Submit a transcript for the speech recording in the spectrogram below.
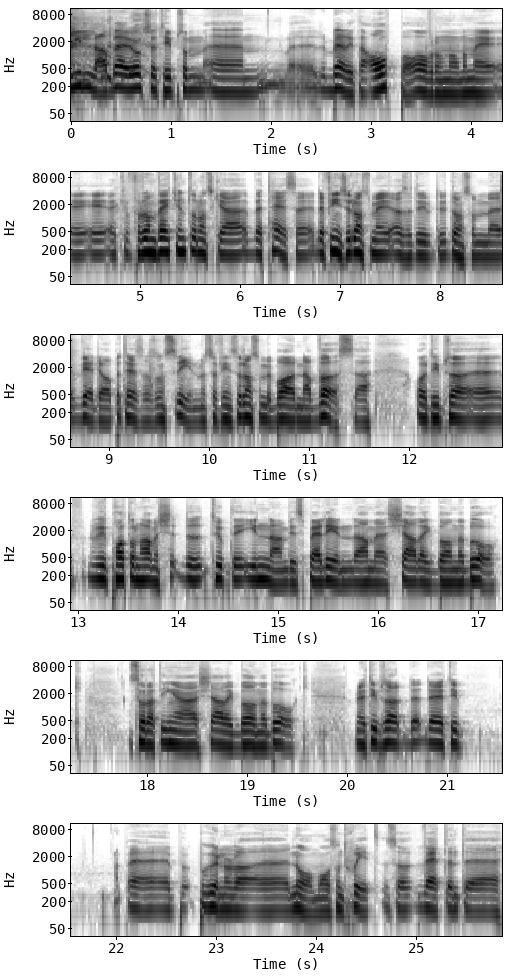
killar blir ju också typ som... Eh, det blir lite apor av dem när de är, är, är... För de vet ju inte hur de ska bete sig. Det finns ju de som är... Alltså typ, de som eh, väljer att bete sig som svin. Men så finns det de som är bara nervösa. Och typ så... Eh, vi pratade om det här med... Du tog upp det innan vi spelade in. Det här med kärlek bör med bråk. Så att inga kärlek bör med bråk. Men det är typ så det, det är typ... Eh, på, på grund av eh, normer och sånt skit så vet inte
